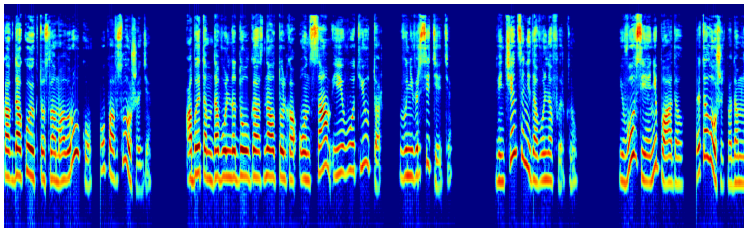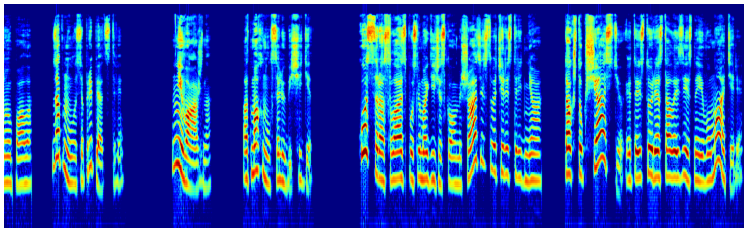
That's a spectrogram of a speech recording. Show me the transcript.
когда кое-кто сломал руку, упав с лошади. Об этом довольно долго знал только он сам и его тьютор в университете. Винченцо недовольно фыркнул. И вовсе я не падал. Эта лошадь подо мной упала. Запнулась о препятствие. Неважно, отмахнулся любящий дед. Кость срослась после магического вмешательства через три дня, так что, к счастью, эта история стала известна его матери,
